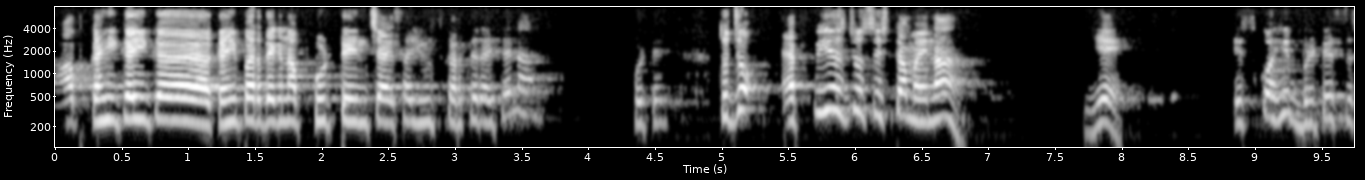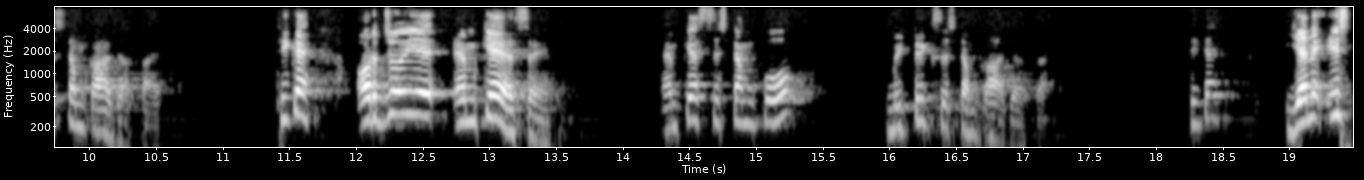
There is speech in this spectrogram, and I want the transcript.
आप कहीं कहीं कहीं पर देखना, फुट इंच ऐसा यूज़ करते रहते ना, फुट इंच। तो जो एफपीएस जो सिस्टम है ना, ये, इसको ही ब्रिटिश सिस्टम कहा जाता है। ठीक है? और जो ये एमकेएस है एमकेएस सिस्टम को मीट्रिक सिस्टम कहा जाता है। ठीक है? यानी इस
